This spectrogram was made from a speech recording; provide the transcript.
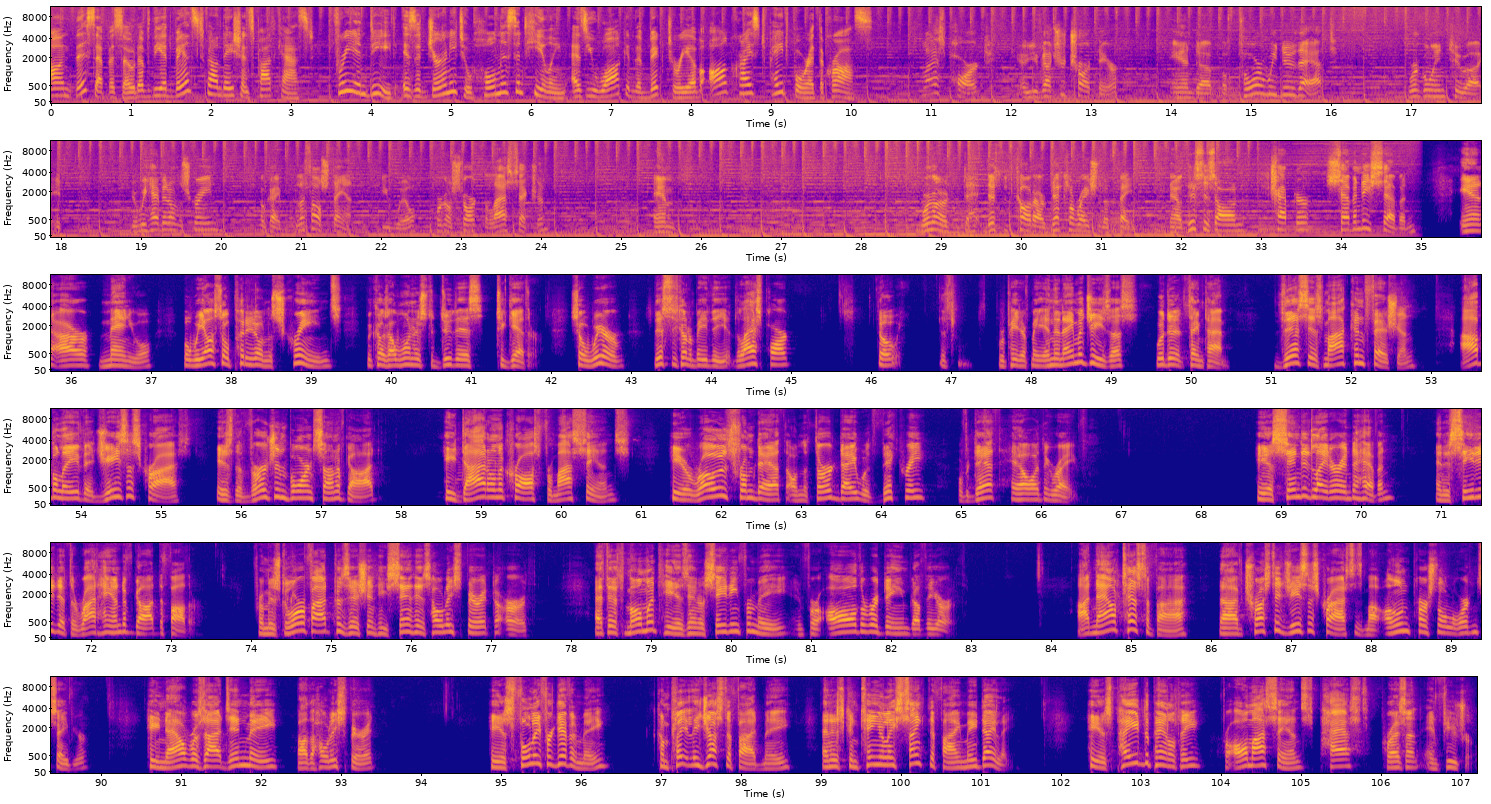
On this episode of the Advanced Foundations podcast, Free Indeed is a journey to wholeness and healing as you walk in the victory of all Christ paid for at the cross. Last part, uh, you've got your chart there. And uh, before we do that, we're going to, uh, it, do we have it on the screen? Okay, let's all stand, if you will. We're going to start the last section. And we're going to, this is called our Declaration of Faith. Now, this is on chapter 77 in our manual, but we also put it on the screens because I want us to do this together. So we're, this is going to be the, the last part. So let's repeat it for me. In the name of Jesus, we'll do it at the same time. This is my confession. I believe that Jesus Christ is the virgin born Son of God. He died on the cross for my sins. He arose from death on the third day with victory over death, hell, and the grave. He ascended later into heaven and is seated at the right hand of God the Father. From his glorified position, he sent his Holy Spirit to earth. At this moment, he is interceding for me and for all the redeemed of the earth. I now testify that I've trusted Jesus Christ as my own personal Lord and Savior. He now resides in me by the Holy Spirit. He has fully forgiven me, completely justified me, and is continually sanctifying me daily. He has paid the penalty for all my sins, past, present, and future.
